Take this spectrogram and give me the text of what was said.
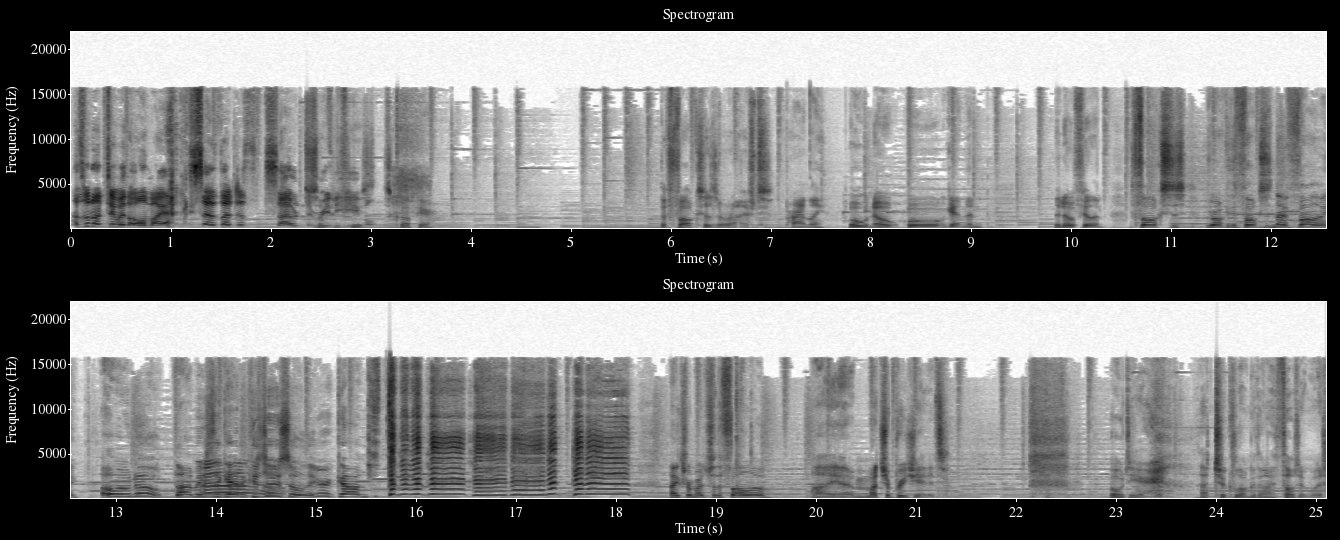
That's what I do with all my accents. I just sound So really confused. evil. Let's go up here. The fox has arrived, apparently. Oh no! Oh, I'm getting the, the no feeling. Foxes, Rocky the fox is now following. Oh no! That means they get a Oh. kazoo solo. Here it comes. Thanks very much for the follow. I uh, much appreciate it. Oh dear, that took longer than I thought it would.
